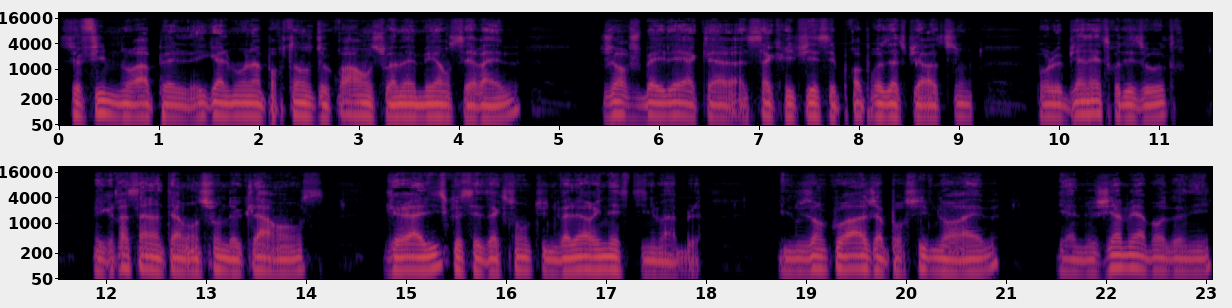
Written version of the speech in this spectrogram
Ce film nous rappelle également l'importance de croire en soi-même et en ses rêves. George Bailey a sacrifié ses propres aspirations pour le bien-être des autres, mais grâce à l'intervention de Clarence, il réalise que ses actions ont une valeur inestimable. Il nous encourage à poursuivre nos rêves et à ne jamais abandonner,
